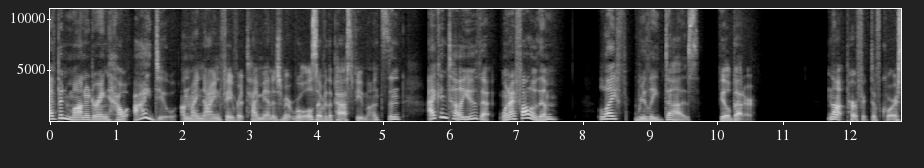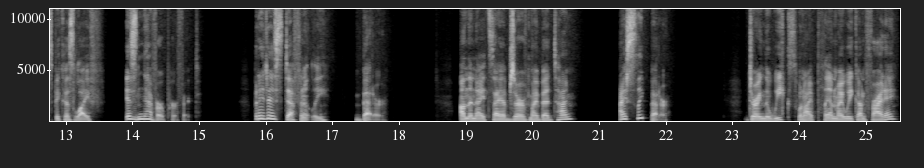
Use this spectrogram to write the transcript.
I've been monitoring how I do on my nine favorite time management rules over the past few months, and I can tell you that when I follow them, life really does feel better. Not perfect, of course, because life is never perfect, but it is definitely better. On the nights I observe my bedtime, I sleep better. During the weeks when I plan my week on Friday,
